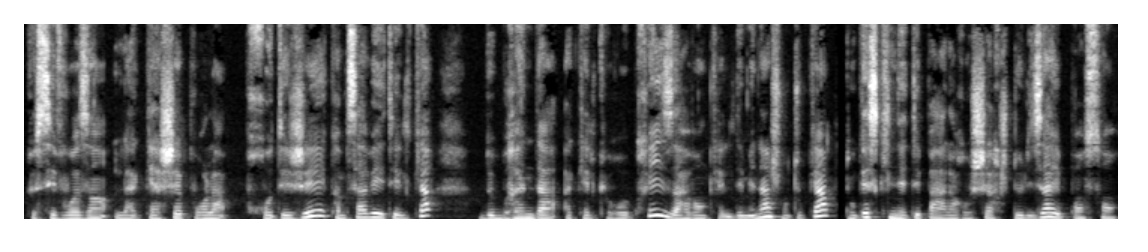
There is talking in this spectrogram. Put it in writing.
que ses voisins la cachaient pour la protéger, comme ça avait été le cas de Brenda à quelques reprises, avant qu'elle déménage en tout cas. Donc est-ce qu'il n'était pas à la recherche de Lisa et pensant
